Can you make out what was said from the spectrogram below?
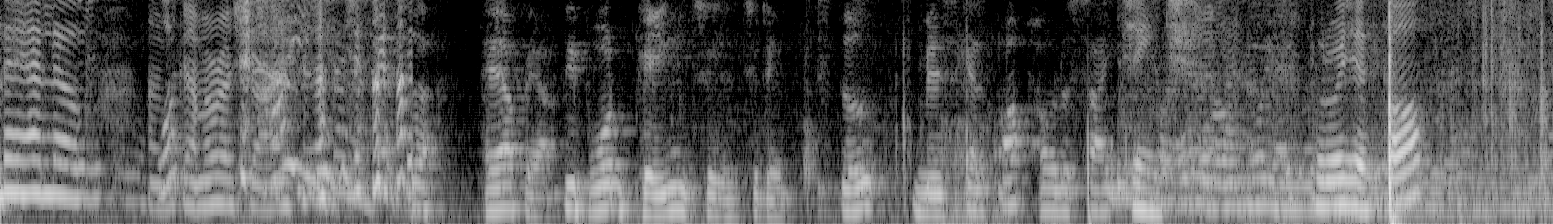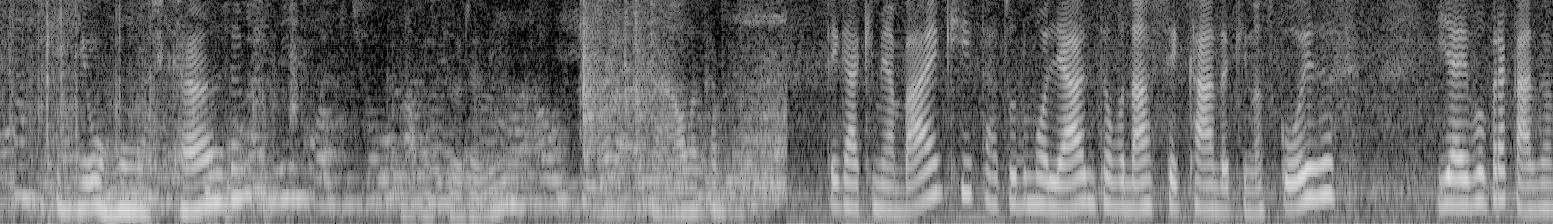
Say hello. Camera shy. herberg. Vi bruger penge til, til dem. Sted, man skal opholde sig i Gente, por hoje é só seguir o rumo de casa. Professora ali. A aula acabou. Pegar aqui minha bike, tá tudo molhado, então vou dar uma secada aqui nas coisas. E aí vou pra casa.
